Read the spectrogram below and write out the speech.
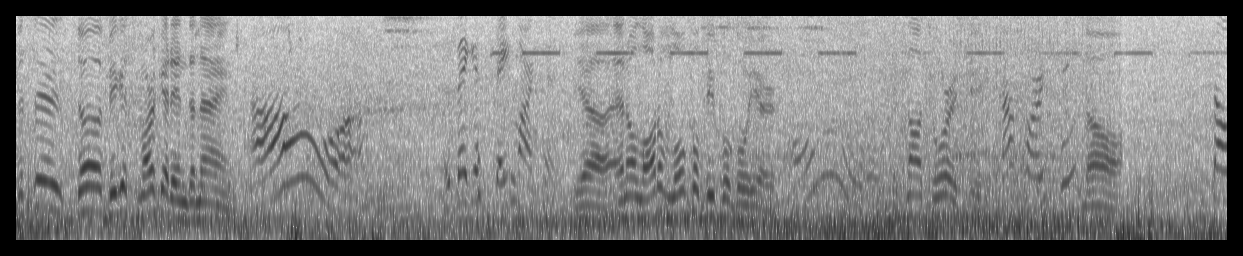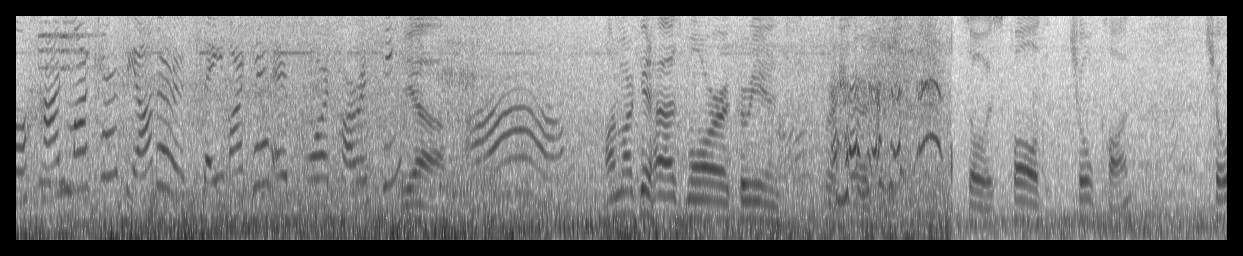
This is the biggest market in Da Nang. Oh, the biggest day market. Yeah, and a lot of local people go here. Oh, It's not touristy. not touristy. No. So Han Market, the other day market, is more touristy. Yeah. Ah. Oh, On market has more Koreans for sure. so it's called Cho Con. Cho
